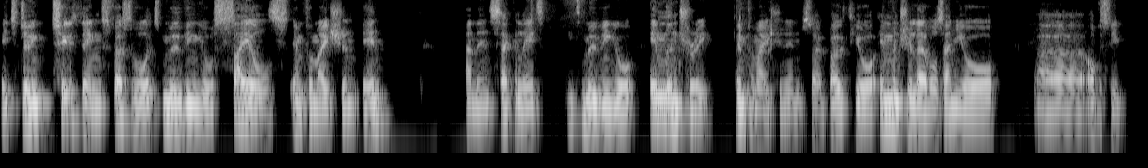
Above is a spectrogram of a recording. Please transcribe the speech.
It's doing two things. First of all, it's moving your sales information in, and then secondly, it's it's moving your inventory information in. So both your inventory levels and your uh, obviously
